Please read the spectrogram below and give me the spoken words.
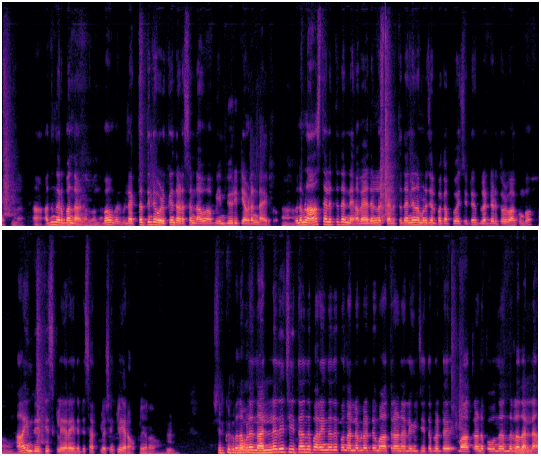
ആ അത് നിർബന്ധമാണ്. നിർബന്ധം. അപ്പൊ രക്തത്തിന്റെ ഒഴുക്കിന് തടസ്സം ഉണ്ടാവും അപ്പൊ ഇമ്പ്യൂരിറ്റി അവിടെ ഉണ്ടായിരിക്കും. അപ്പൊ നമ്മൾ ആ സ്ഥലത്ത് തന്നെ ആ വേദനയുള്ള സ്ഥലത്ത് തന്നെ നമ്മൾ ചിലപ്പോൾ കപ്പ് വെച്ചിട്ട് ബ്ലഡ് എടുത്ത് ഒഴിവാക്കുമ്പോൾ ആ, ഇമ്പ്യൂരിറ്റീസ് ക്ലിയർ ചെയ്തിട്ട് സർക്കുലേഷൻ ക്ലിയർ ആവും. ക്ലിയർ ആവും. ശരിക്കും നമ്മൾ നല്ലത് ചീത്ത എന്ന് പറയുന്നത് ഇപ്പൊ നല്ല ബ്ലഡ് മാത്രമാണ് അല്ലെങ്കിൽ ചീത്ത ബ്ലഡ് മാത്രമാണ് പോകുന്നത് എന്നുള്ളതല്ല.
